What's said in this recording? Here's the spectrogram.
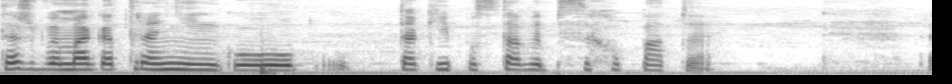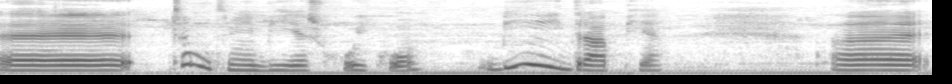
też wymaga treningu, takiej postawy psychopaty. E, Czemu ty mnie bijesz, chujku? Biję i drapię. E,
